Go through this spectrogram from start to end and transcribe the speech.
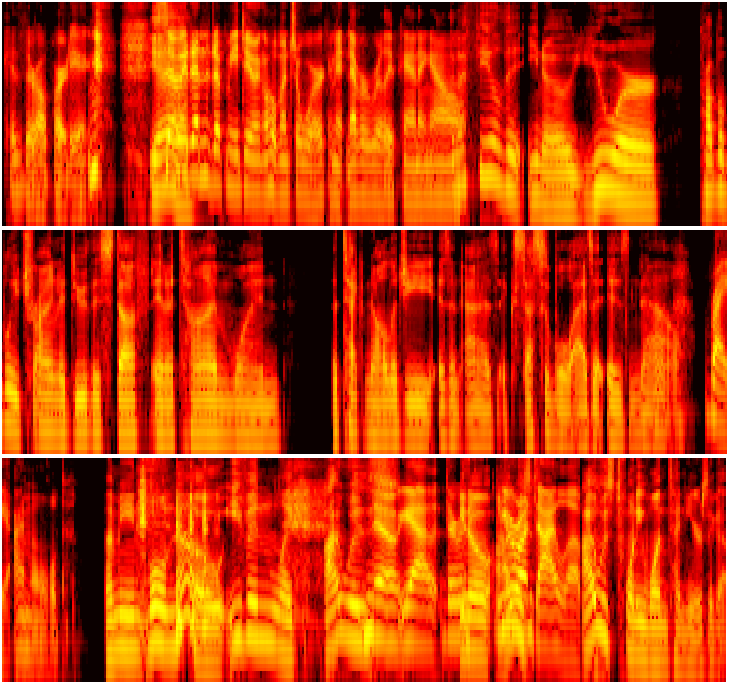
because they're all partying. Yeah. so it ended up me doing a whole bunch of work and it never really panning out. And I feel that, you know, you were probably trying to do this stuff in a time when the technology isn't as accessible as it is now. right, I'm old. I mean, well, no, even like I was No, yeah, there was. you know, we I were was- on dial up. I was 21 10 years ago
